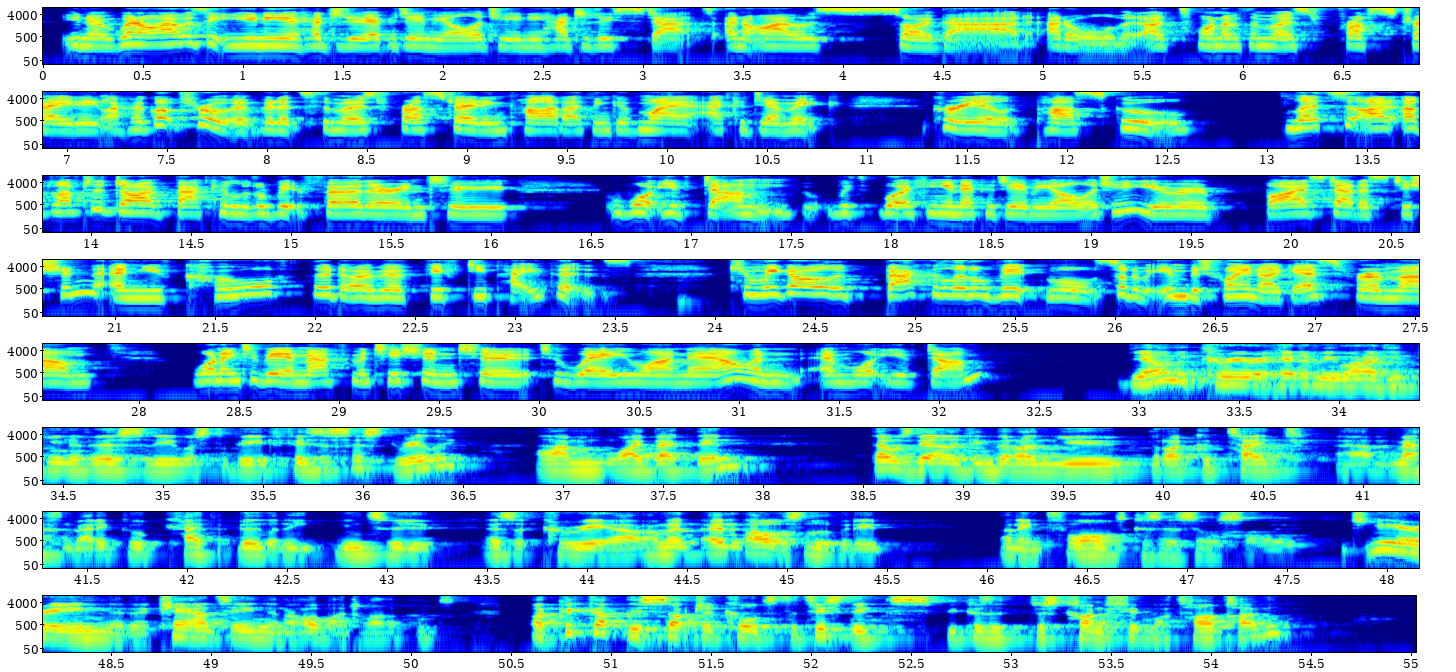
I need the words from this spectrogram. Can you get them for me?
you know, when I was at uni, you had to do epidemiology and you had to do stats, and I was so bad at all of it. It's one of the most frustrating, like I got through it, but it's the most frustrating part, I think, of my academic career past school. Let's, I'd love to dive back a little bit further into what you've done with working in epidemiology. You're a biostatistician and you've co authored over 50 papers. Can we go back a little bit, well, sort of in between, I guess, from um, wanting to be a mathematician to, to where you are now and, and what you've done? The only career ahead of me when I hit university was to be a physicist, really, um, way back then. That was the only thing that I knew that I could take uh, mathematical capability into as a career. And, and I was a little bit uninformed because there's also engineering and accounting and a whole bunch of other things. I picked up this subject called statistics because it just kind of fit my timetable.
